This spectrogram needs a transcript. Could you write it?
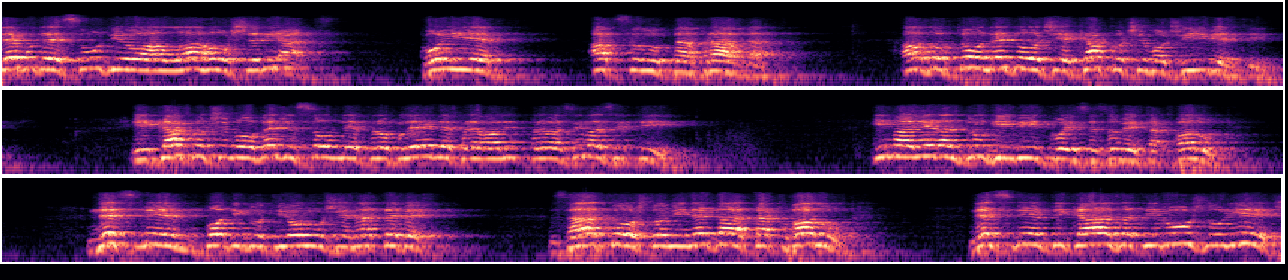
ne bude sudio Allahov šerijat, koji je apsolutna pravda, a dok to ne dođe, kako ćemo živjeti? I kako ćemo međusobne probleme prevazilaziti? Ima jedan drugi vid koji se zove takvaluk. Ne smijem podignuti oružje na tebe, zato što mi ne da takvaluk. Ne smijem ti kazati ružnu riječ,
